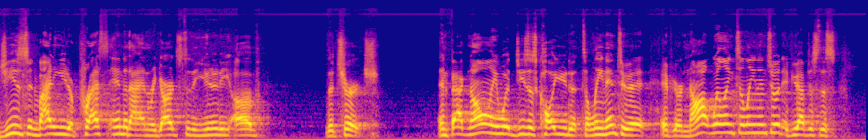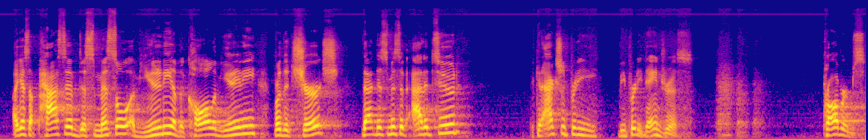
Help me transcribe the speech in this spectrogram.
Jesus inviting you to press into that in regards to the unity of the church. In fact, not only would Jesus call you to, to lean into it, if you're not willing to lean into it, if you have just this, I guess, a passive dismissal of unity, of the call of unity for the church, that dismissive attitude, it can actually pretty, be pretty dangerous. Proverbs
